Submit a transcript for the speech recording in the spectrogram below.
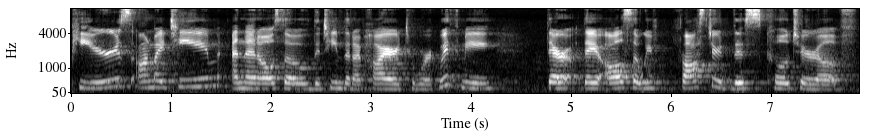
peers on my team, and then also the team that I've hired to work with me they're they also we've fostered this culture of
